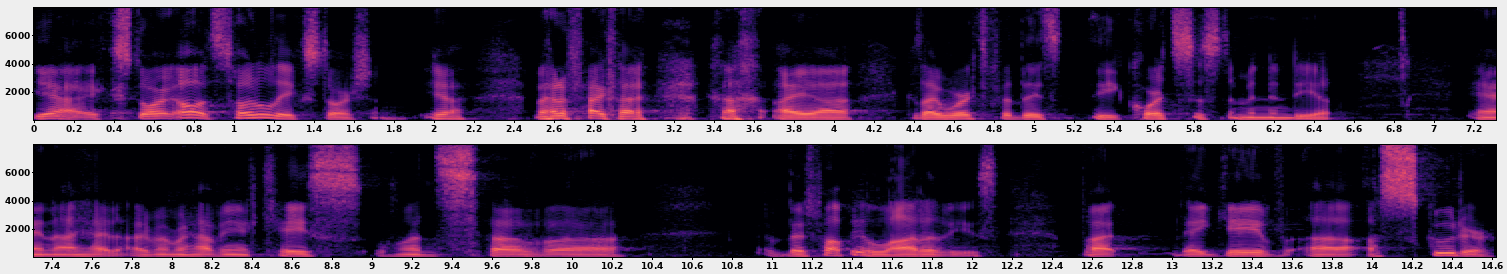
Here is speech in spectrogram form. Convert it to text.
Yeah, extor- Oh, it's totally extortion. Yeah. Matter of fact, I, I, because I worked for this, the court system in India, and I had, I remember having a case once of, uh, there's probably a lot of these, but they gave uh, a scooter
